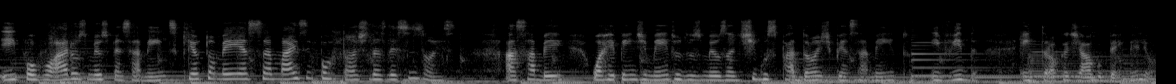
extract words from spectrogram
e povoaram os meus pensamentos que eu tomei essa mais importante das decisões, a saber, o arrependimento dos meus antigos padrões de pensamento e vida em troca de algo bem melhor.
